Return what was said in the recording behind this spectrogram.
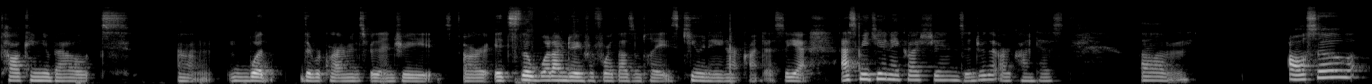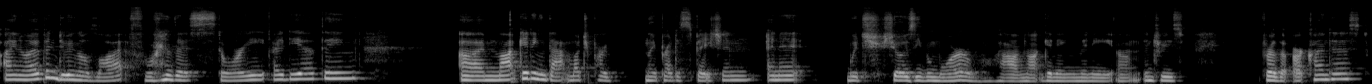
talking about um, what the requirements for the entry are it's the what i'm doing for 4000 plays q&a and art contest. So yeah ask me q&a questions enter the art contest. Um, also i know i've been doing a lot for this story idea thing. I'm not getting that much part like participation in it which shows even more how i'm not getting many um, entries for the art contest.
